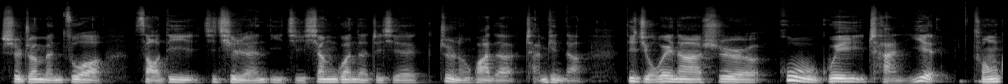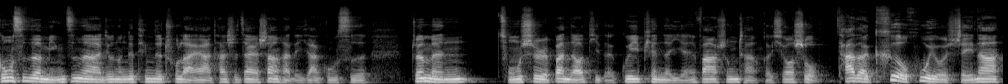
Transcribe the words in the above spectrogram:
是专门做扫地机器人以及相关的这些智能化的产品的。第九位呢是沪硅产业。从公司的名字呢，就能够听得出来啊，它是在上海的一家公司，专门从事半导体的硅片的研发、生产和销售。它的客户有谁呢？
